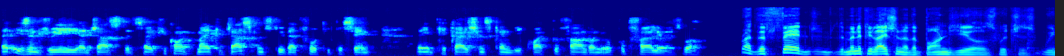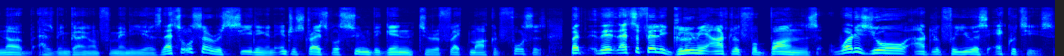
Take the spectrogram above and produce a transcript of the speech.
that isn't really adjusted. So if you can't make adjustments to that 40%, the implications can be quite profound on your portfolio as well. Right, the Fed, the manipulation of the bond yields, which is we know has been going on for many years, that's also receding, and interest rates will soon begin to reflect market forces. But th- that's a fairly gloomy outlook for bonds. What is your outlook for U.S. equities?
